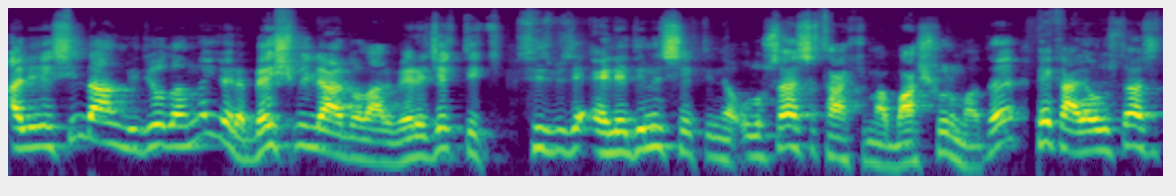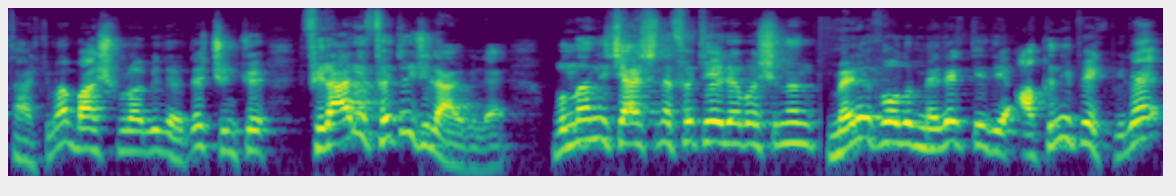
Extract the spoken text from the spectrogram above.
Ali Yeşildağ'ın videolarına göre 5 milyar dolar verecektik. Siz bizi elediniz şeklinde uluslararası tahkime başvurmadı. Pekala uluslararası tahkime başvurabilirdi. Çünkü firari FETÖ'cüler bile Bunların içerisinde FETÖ elebaşının Melekoğlu Melek dediği Akın İpek bile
